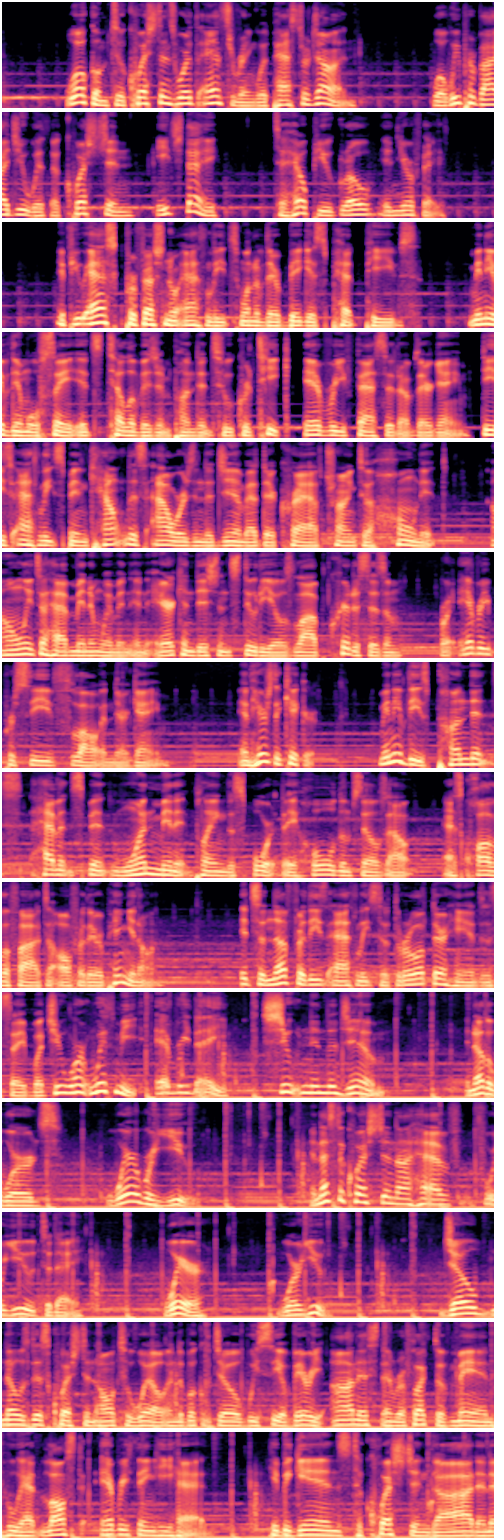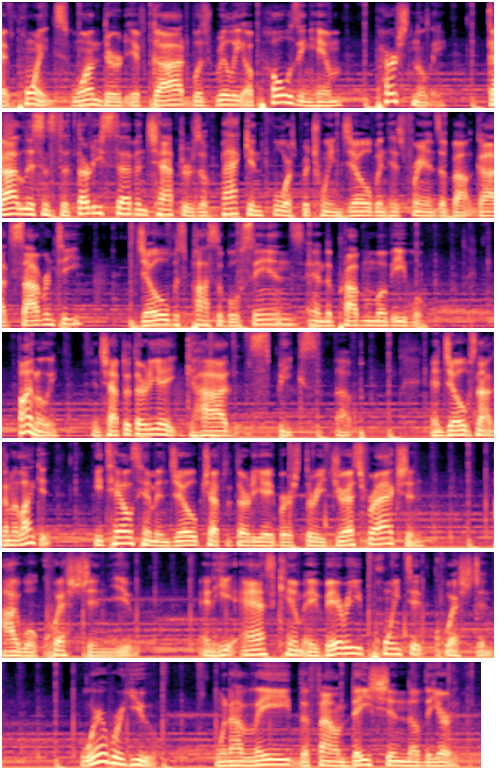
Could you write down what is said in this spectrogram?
Welcome to Questions Worth Answering with Pastor John, where we provide you with a question each day to help you grow in your faith. If you ask professional athletes one of their biggest pet peeves, many of them will say it's television pundits who critique every facet of their game. These athletes spend countless hours in the gym at their craft trying to hone it, only to have men and women in air conditioned studios lob criticism for every perceived flaw in their game. And here's the kicker many of these pundits haven't spent one minute playing the sport they hold themselves out as qualified to offer their opinion on. It's enough for these athletes to throw up their hands and say, But you weren't with me every day, shooting in the gym. In other words, where were you? And that's the question I have for you today. Where were you? Job knows this question all too well. In the book of Job, we see a very honest and reflective man who had lost everything he had. He begins to question God and at points wondered if God was really opposing him personally. God listens to 37 chapters of back and forth between Job and his friends about God's sovereignty, Job's possible sins, and the problem of evil. Finally, in chapter 38, God speaks up. And Job's not going to like it. He tells him in Job chapter 38, verse 3 Dress for action, I will question you and he asked him a very pointed question Where were you when I laid the foundation of the earth?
